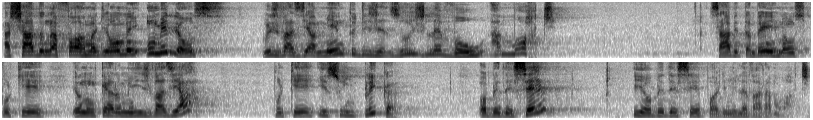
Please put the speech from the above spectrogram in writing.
Achado na forma de homem, humilhou-se o esvaziamento de Jesus levou à morte. Sabe também, irmãos, porque eu não quero me esvaziar? Porque isso implica obedecer, e obedecer pode me levar à morte.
